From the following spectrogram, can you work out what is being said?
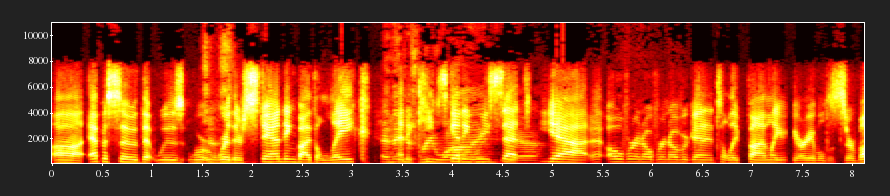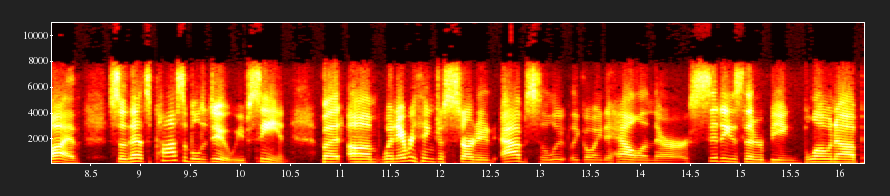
uh, episode that was where, Just- where they're standing by the lake And they it keeps getting rewind, reset. Yeah. over and over and over again until they finally are able to survive. So that's possible to do. We've seen, but um, when everything just started absolutely going to hell, and there are cities that are being blown up,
